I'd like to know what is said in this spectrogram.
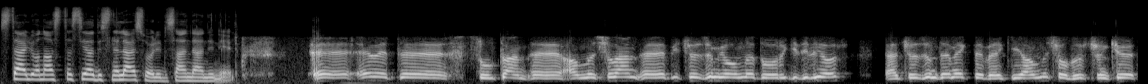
Stelio Anastasiadis neler söyledi senden dinleyelim. Ee, evet e, Sultan e, anlaşılan e, bir çözüm yoluna doğru gidiliyor. Yani çözüm demek de belki yanlış olur çünkü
